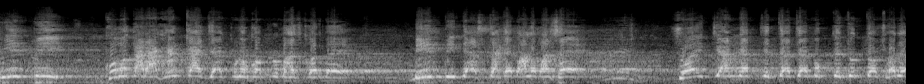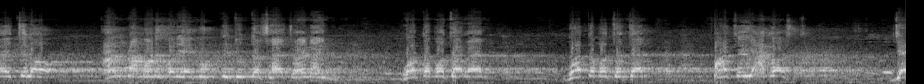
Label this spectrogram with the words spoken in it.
বিএনপি ক্ষমতার আকাঙ্ক্ষায় যে কোনো কম্প্রোমাইজ করবে। বিএনপি দেশটাকে ভালোবাসে শহীদ জিয়ার নেতৃত্বে যে মুক্তিযুদ্ধ সরে হয়েছিল, আমরা মনে করি এই মুক্তিযুদ্ধ শেষ হয় নাই। গত বছরের গত বছরের পাঁচই আগস্ট যে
